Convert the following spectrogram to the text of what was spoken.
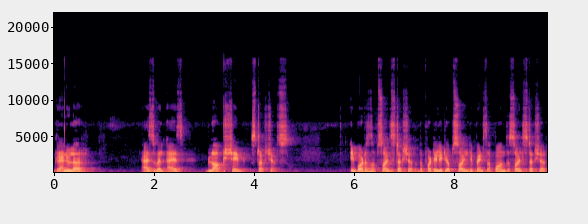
granular, as well as block shaped structures. Importance of soil structure. The fertility of soil depends upon the soil structure.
